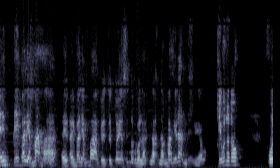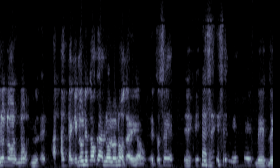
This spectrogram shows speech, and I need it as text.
hay, varias más, ¿ah? hay, varias más, pero te estoy haciendo como las, más grandes, digamos. Que uno no, uno no, no, hasta que no le toca, no lo nota, digamos. Entonces, eh, eh, ese, nivel de,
